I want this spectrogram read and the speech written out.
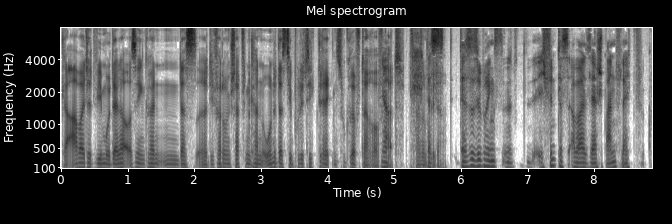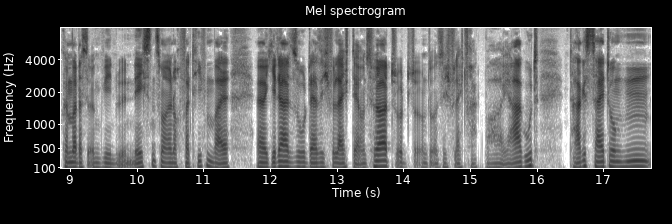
gearbeitet, wie Modelle aussehen könnten, dass äh, die Förderung stattfinden kann, ohne dass die Politik direkten Zugriff darauf Ja. hat. Wir Das, das ist übrigens, äh, ich finde das aber sehr spannend. Vielleicht können wir das irgendwie nächstens mal noch vertiefen, weil äh, jeder so, der sich vielleicht, der uns hört und, und, und sich vielleicht fragt, boah, ja gut, Tageszeitung, hm,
